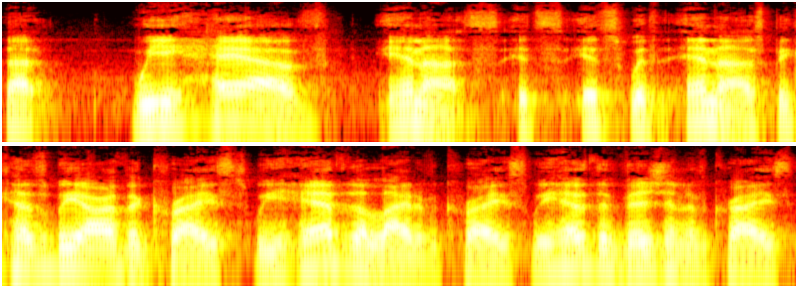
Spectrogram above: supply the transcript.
that we have in us. It's, it's within us because we are the Christ. We have the light of Christ. We have the vision of Christ.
